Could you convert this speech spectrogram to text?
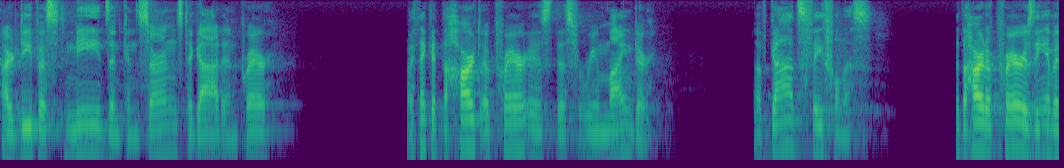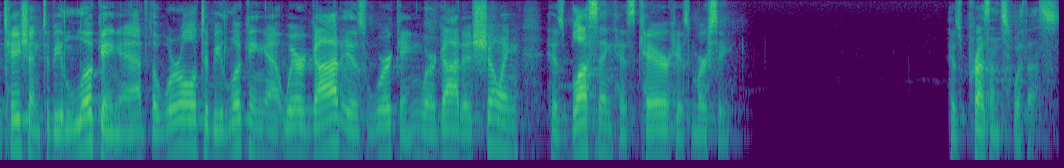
our deepest needs and concerns to god in prayer i think at the heart of prayer is this reminder of god's faithfulness at the heart of prayer is the invitation to be looking at the world, to be looking at where God is working, where God is showing his blessing, his care, his mercy, his presence with us.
